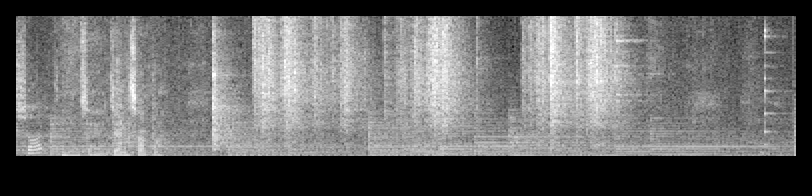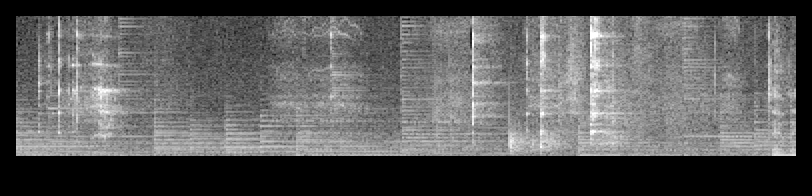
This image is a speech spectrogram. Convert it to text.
nước sốt mình sẽ chan sốt vào. Theo thì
